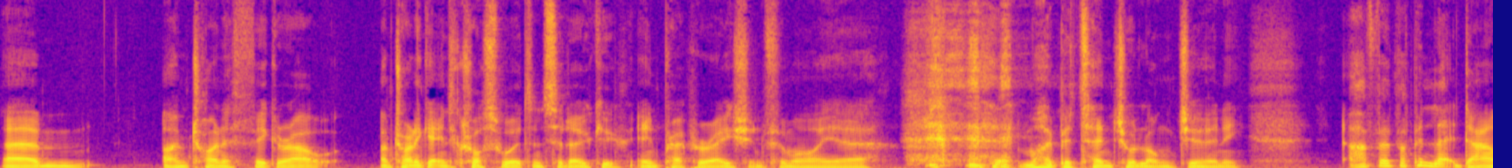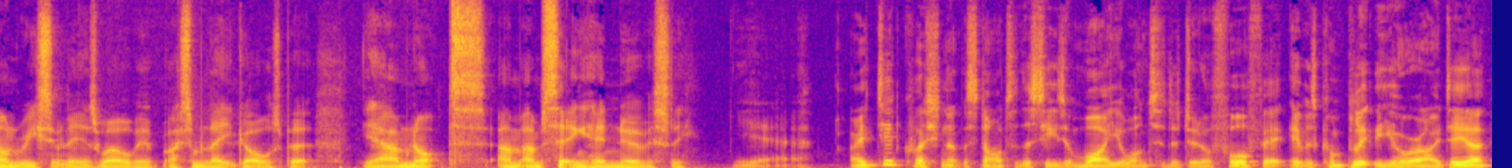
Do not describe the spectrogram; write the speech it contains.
I'm, um, I'm trying to figure out I'm trying to get into crosswords and Sudoku in preparation for my uh, my potential long journey. I've, I've been let down recently as well by some late goals, but yeah, I'm not. I'm, I'm sitting here nervously. Yeah. I did question at the start of the season why you wanted to do a forfeit. It was completely your idea,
